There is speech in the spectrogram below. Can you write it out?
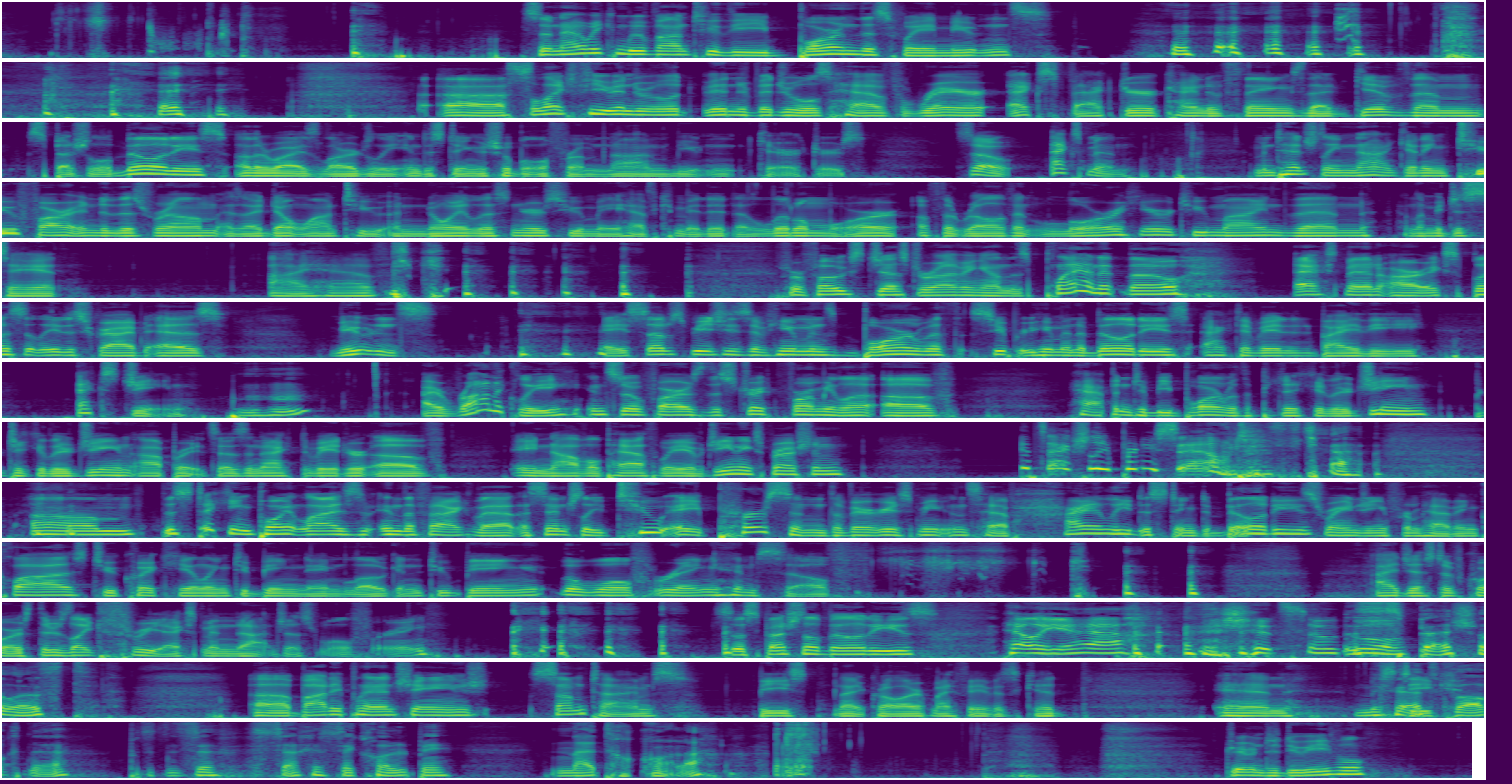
So now we can move on to the Born This Way mutants. uh, select few indiv- individuals have rare X factor kind of things that give them special abilities, otherwise largely indistinguishable from non mutant characters. So, X Men. I'm intentionally not getting too far into this realm as I don't want to annoy listeners who may have committed a little more of the relevant lore here to mind than, and let me just say it, I have. For folks just arriving on this planet, though, X Men are explicitly described as mutants, a subspecies of humans born with superhuman abilities activated by the X gene. Mm-hmm. Ironically, insofar as the strict formula of happen to be born with a particular gene, particular gene operates as an activator of a novel pathway of gene expression, it's actually pretty sound. Yeah. Um, the sticking point lies in the fact that essentially to a person, the various mutants have highly distinct abilities, ranging from having claws to quick healing to being named Logan to being the Wolverine himself. I just, of course, there's like three X Men, not just Wolverine. so special abilities, hell yeah, shit's so cool. Specialist. Uh, body plan change sometimes. Beast, Nightcrawler, my favorite kid, and Mystique. Faulkner. But it's a circus they called me Nightcrawler. driven to do evil?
